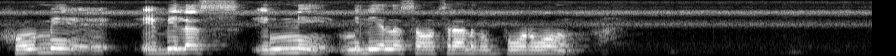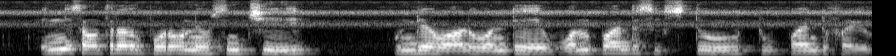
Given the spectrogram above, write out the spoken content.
హోమి ఎబిలస్ ఎన్ని మిలియన్ల సంవత్సరాలకు పూర్వం ఎన్ని సంవత్సరాలకు పూర్వం నివసించి ఉండేవాడు అంటే one point six to two point five.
